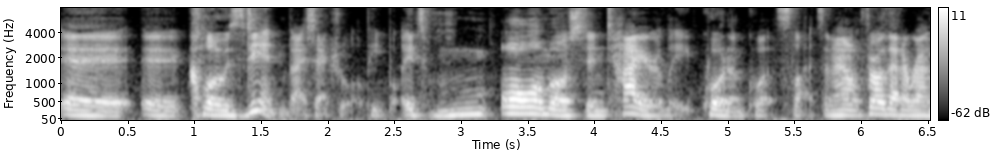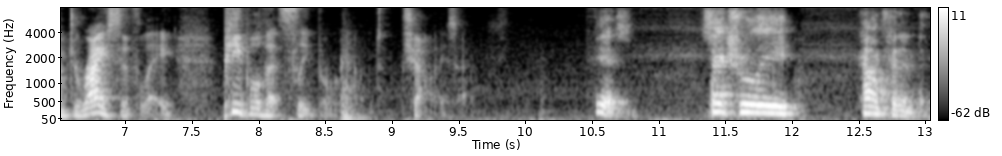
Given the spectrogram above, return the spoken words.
uh, uh, closed in bisexual people. It's m- almost entirely quote unquote sluts, and I don't throw that around derisively. People that sleep around, shall I say? Yes, sexually confident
